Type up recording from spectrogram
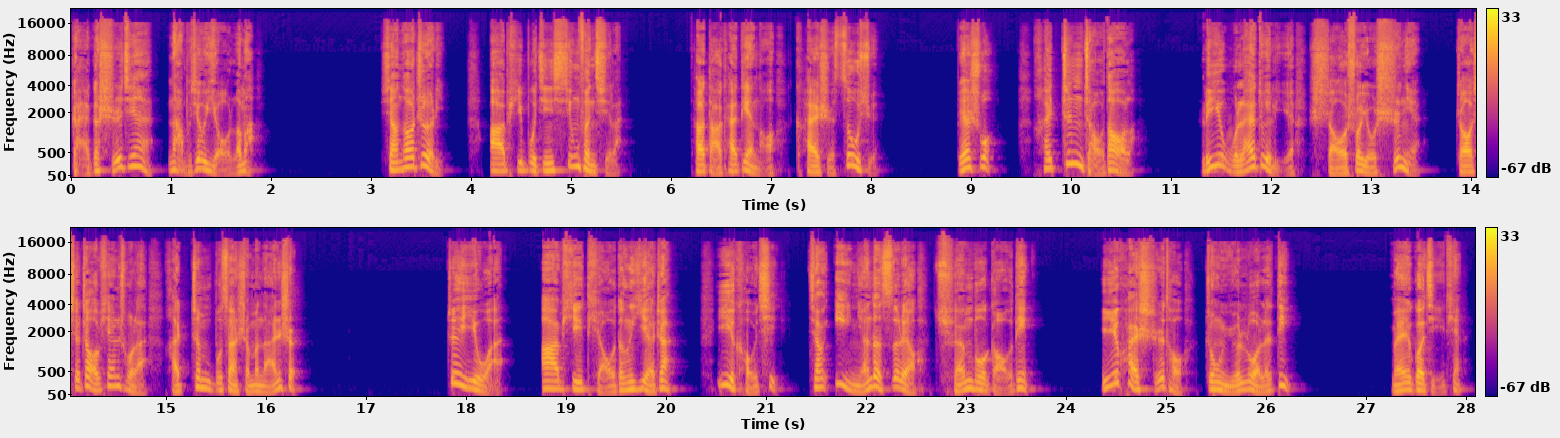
改个时间，那不就有了吗？想到这里，阿皮不禁兴奋起来。他打开电脑，开始搜寻。别说，还真找到了。李武来队里，少说有十年，找些照片出来，还真不算什么难事这一晚，阿皮挑灯夜战，一口气将一年的资料全部搞定。一块石头终于落了地。没过几天。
